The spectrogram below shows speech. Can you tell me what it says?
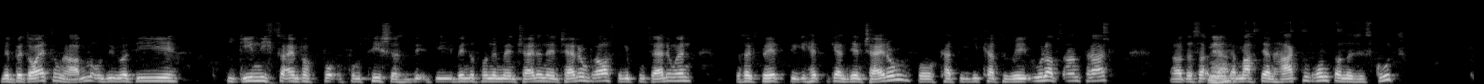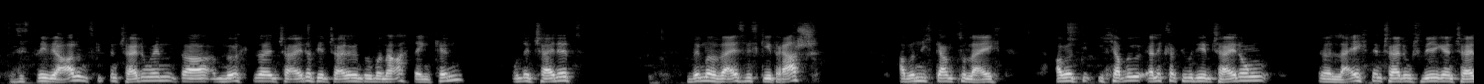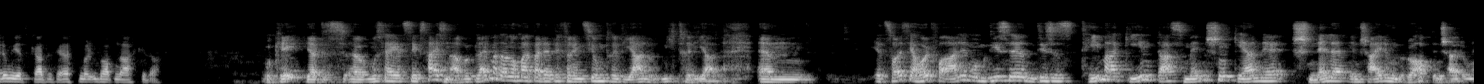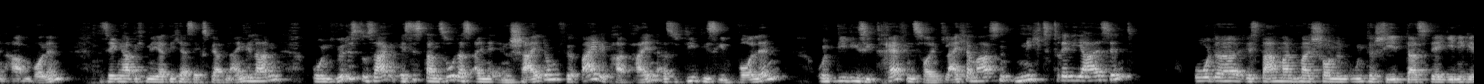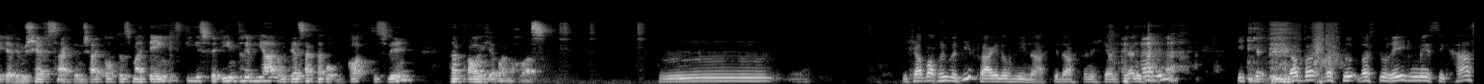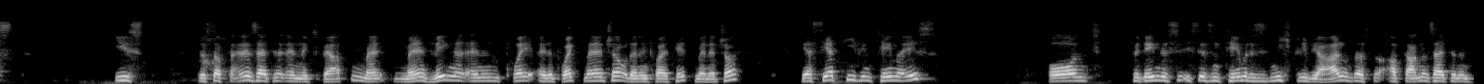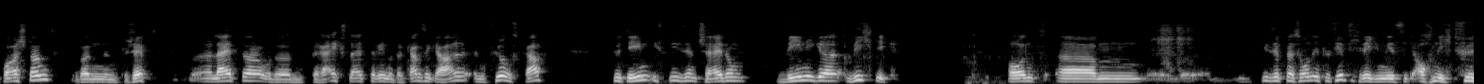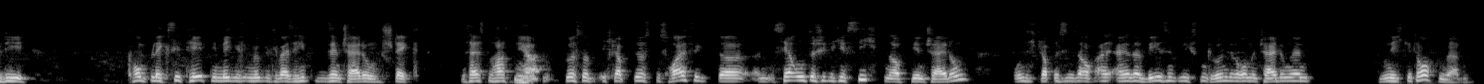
eine Bedeutung haben und über die, die gehen nicht so einfach vom Tisch. Also die, die, wenn du von einem Entscheider eine Entscheidung brauchst, dann gibt es Entscheidungen, da sagst du, hättest, hättest gern die Entscheidung, so die Kategorie Urlaubsantrag, äh, das, ja. da macht er einen Haken drunter und das ist gut. Das ist trivial und es gibt Entscheidungen, da möchte der Entscheider, die Entscheiderin darüber nachdenken und entscheidet, wenn man weiß, wie es geht, rasch, aber nicht ganz so leicht. Aber die, ich habe ehrlich gesagt über die Entscheidung, äh, leichte Entscheidung, schwierige Entscheidung jetzt gerade das erste Mal überhaupt nachgedacht. Okay, ja, das äh, muss ja jetzt nichts heißen, aber bleiben wir da nochmal bei der Differenzierung trivial und nicht trivial. Ähm, Jetzt soll es ja heute vor allem um diese, dieses Thema gehen, dass Menschen gerne schnelle Entscheidungen oder überhaupt Entscheidungen haben wollen. Deswegen habe ich mir ja dich als Experten eingeladen. Und würdest du sagen, es ist dann so, dass eine Entscheidung für beide Parteien, also die, die sie wollen und die, die sie treffen sollen, gleichermaßen nicht trivial sind? Oder ist da manchmal schon ein Unterschied, dass derjenige, der dem Chef sagt, entscheid doch das mal, denkt, die ist für den trivial und der sagt aber, um Gottes Willen, da brauche ich aber noch was? Hm, ich habe auch über die Frage noch nie nachgedacht, wenn ich ganz ehrlich bin. Ich, ich glaube, was du, was du regelmäßig hast, ist, dass du auf der einen Seite einen Experten, meinetwegen einen, einen Projektmanager oder einen Qualitätsmanager, der sehr tief im Thema ist und für den das ist das ein Thema, das ist nicht trivial und dass du auf der anderen Seite einen Vorstand oder einen Geschäftsleiter oder eine Bereichsleiterin oder ganz egal, eine Führungskraft, für den ist diese Entscheidung weniger wichtig. Und ähm, diese Person interessiert sich regelmäßig auch nicht für die Komplexität, die möglicherweise hinter dieser Entscheidung steckt. Das heißt, du hast, ja. du hast, ich glaube, du hast das häufig da sehr unterschiedliche Sichten auf die Entscheidung. Und ich glaube, das ist auch einer der wesentlichsten Gründe, warum Entscheidungen nicht getroffen werden.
